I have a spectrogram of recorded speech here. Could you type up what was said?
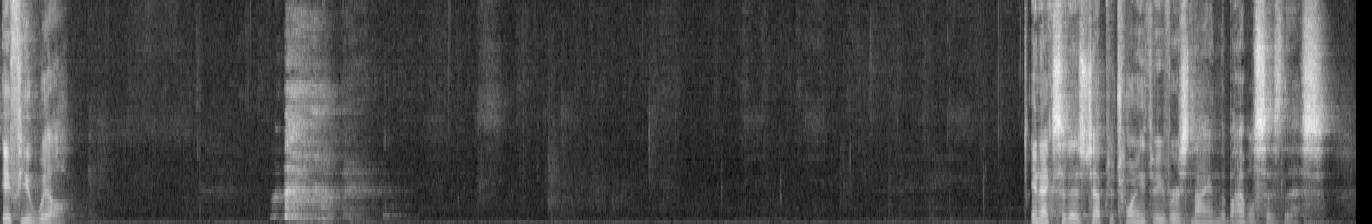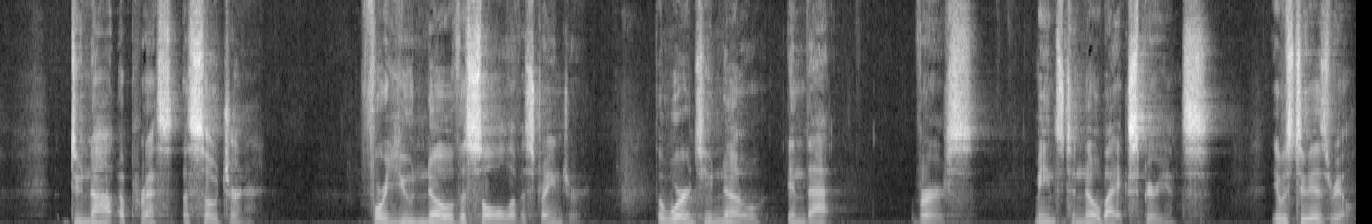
if you will. In Exodus chapter 23, verse 9, the Bible says this Do not oppress a sojourner for you know the soul of a stranger. The words you know in that verse means to know by experience. It was to Israel.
